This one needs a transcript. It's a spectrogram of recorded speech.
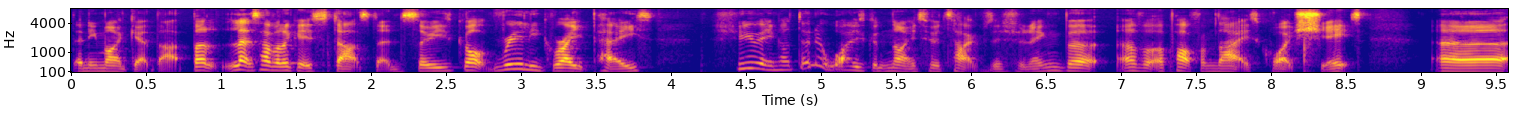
Then he might get that. But let's have a look at his stats then. So he's got really great pace. Shooting, I don't know why he's got 92 attack positioning, but other, apart from that, it's quite shit. Uh,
